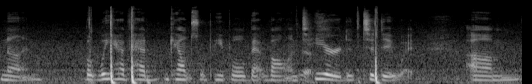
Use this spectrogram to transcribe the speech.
None. But we have had council people that volunteered yes. to do it. Um,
